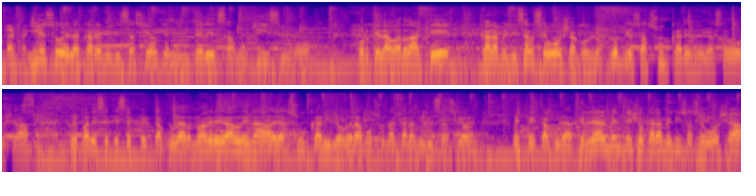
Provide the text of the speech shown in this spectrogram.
Perfecto. Y eso de la caramelización que me interesa muchísimo, porque la verdad que caramelizar cebolla con los propios azúcares de la cebolla me parece que es espectacular. No agregarle nada de azúcar y logramos una caramelización espectacular. Generalmente yo caramelizo cebolla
